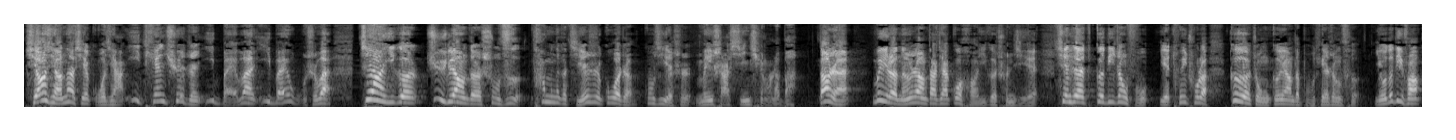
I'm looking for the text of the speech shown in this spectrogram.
想想那些国家一天确诊一百万、一百五十万这样一个巨量的数字，他们那个节日过着，估计也是没啥心情了吧？当然，为了能让大家过好一个春节，现在各地政府也推出了各种各样的补贴政策。有的地方，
